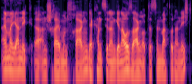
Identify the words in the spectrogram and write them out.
einmal Yannick äh, anschreiben und fragen. Der kannst dir dann genau sagen, ob das Sinn macht oder nicht.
